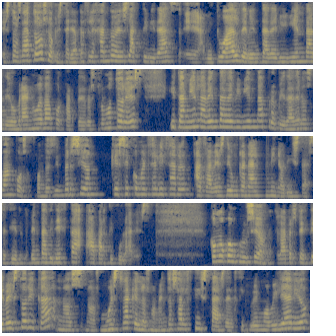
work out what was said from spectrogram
Estos datos lo que estarían reflejando es la actividad eh, habitual de venta de vivienda de obra nueva por parte de los promotores y también la venta de vivienda propiedad de los bancos o fondos de inversión que se comercializaron a través de un canal minorista, es decir, venta directa a particulares. Como conclusión, la perspectiva histórica nos, muestra que en los momentos alcistas del ciclo inmobiliario,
